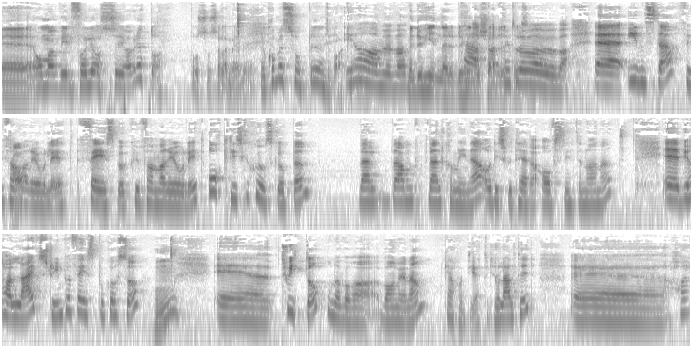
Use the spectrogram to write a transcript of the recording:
Eh, om man vill följa oss i övrigt då? På sociala medier. Nu kommer sopbilen tillbaka. Ja men vad Men du hinner, du hinner köra lite. så. Eh, Insta, fy fan Ja. vad roligt. Facebook, fy fan vad roligt. Och diskussionsgruppen. Väl, varmt välkomna och diskutera avsnitten och annat. Eh, vi har livestream på Facebook också. Mm. Eh, Twitter under våra vanliga namn. Kanske inte jättekul alltid. Eh, har jag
